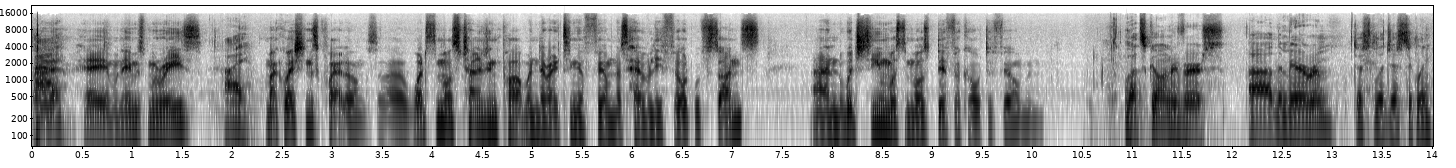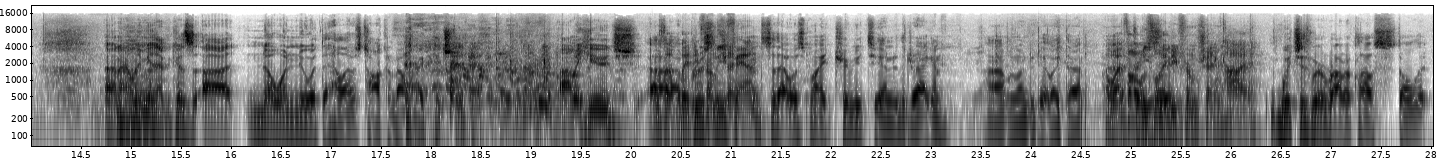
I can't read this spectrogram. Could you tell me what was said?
Hi. Hey, my name is Maurice. Hi. My question is quite long. So, uh, what's the most challenging part when directing a film that's heavily filled with stunts? And which scene was the most difficult to film? Let's go in reverse. Uh, the mirror room, just logistically. And I only mean that because uh, no one knew what the hell I was talking about when I pitched it. I'm a huge uh, Bruce Lee Shanghai? fan, so that was my tribute to Enter the Dragon. Uh, we wanted to do it like that. Oh, I Uh, thought it pretty was Lady from Shanghai. Which is where Robert Clouse stole it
